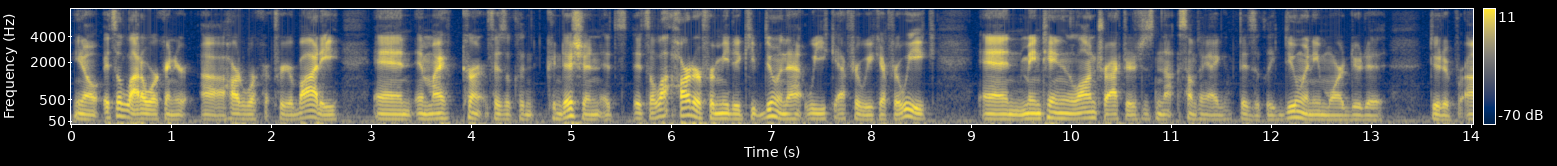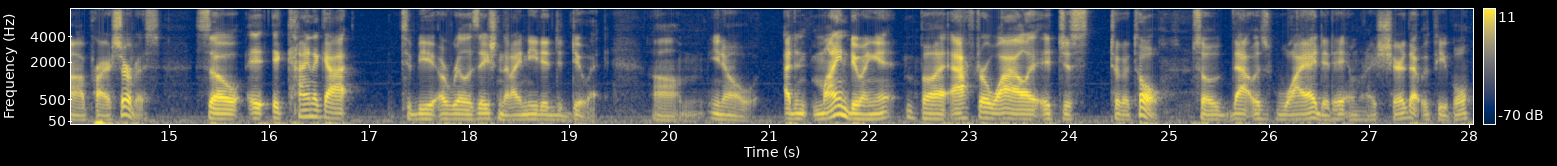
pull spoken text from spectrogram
you know it's a lot of work on your uh, hard work for your body and in my current physical condition it's it's a lot harder for me to keep doing that week after week after week and maintaining the lawn tractor is just not something I can physically do anymore due to due to uh, prior service so it, it kind of got to be a realization that I needed to do it. Um, you know, I didn't mind doing it, but after a while, it just took a toll. So that was why I did it. And when I shared that with people,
